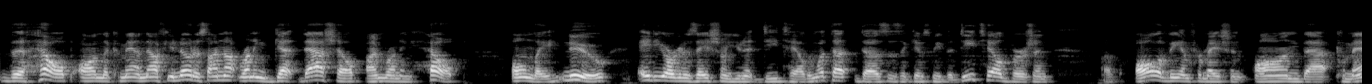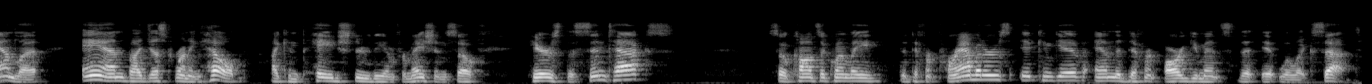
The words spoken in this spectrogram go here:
the help on the command. Now, if you notice, I'm not running get dash help, I'm running help only, new, AD organizational unit detailed. And what that does is it gives me the detailed version of all of the information on that commandlet. And by just running help, I can page through the information. So here's the syntax. So consequently, the different parameters it can give and the different arguments that it will accept.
